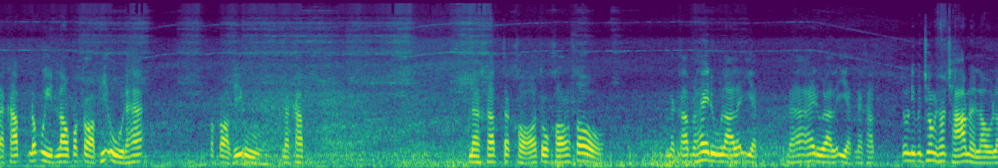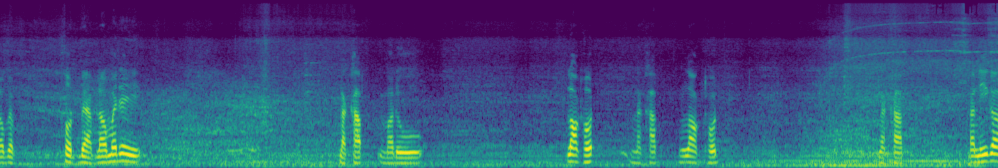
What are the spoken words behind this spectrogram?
นะครับ นกหวีดเราประกอบที่อู่นะฮะประกอบที่อู่นะครับนะครับตะขอตัวคล้องโซ่ นะครับให้ดูรายละเอียดนะฮะให้ดูรายละเอียดนะครับช่วงนี้เป็นช่วงเช้าๆหน่อยเราเราแบบสดแบบเราไม่ได้นะครับ มาดู ลอกทดนะครับ ลอกทดนะครับคันนี้ก็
